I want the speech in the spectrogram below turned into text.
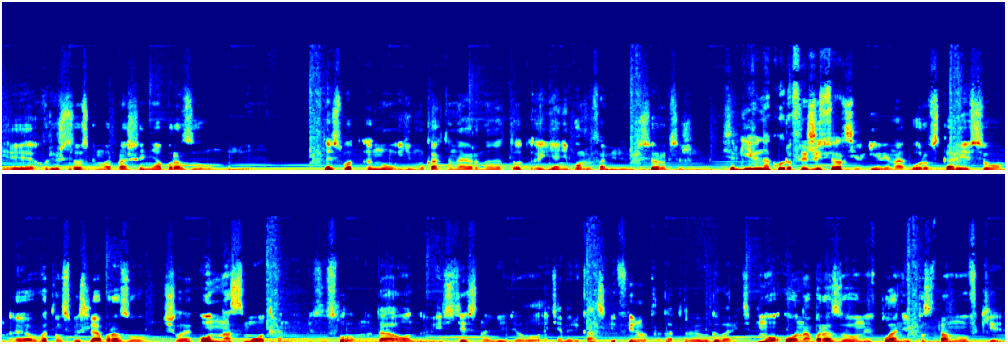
мере, в режиссерском отношении образованные люди. То есть вот, ну, ему как-то, наверное, тот, я не помню фамилию режиссера, к сожалению. Сергей Винокуров, режиссер. Сер- Сергей Винокуров. Скорее всего, он э, в этом смысле образованный человек. Он насмотренный, безусловно. Да, он, естественно, видел эти американские фильмы, про которые вы говорите. Но он образованный в плане постановки.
